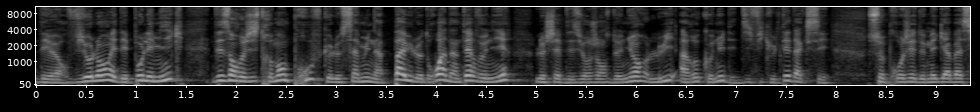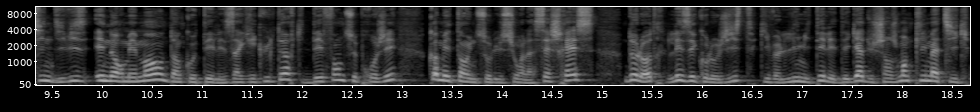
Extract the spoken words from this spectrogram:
des heurts violents et des polémiques. Des enregistrements prouvent que le SAMU n'a pas eu le droit d'intervenir. Le chef des urgences de Niort, lui, a reconnu des difficultés d'accès. Ce projet de méga bassine divise énormément. D'un côté, les agriculteurs qui défendent ce projet comme étant une solution à la sécheresse, de l'autre, les écologistes qui veulent limiter les dégâts du changement climatique.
